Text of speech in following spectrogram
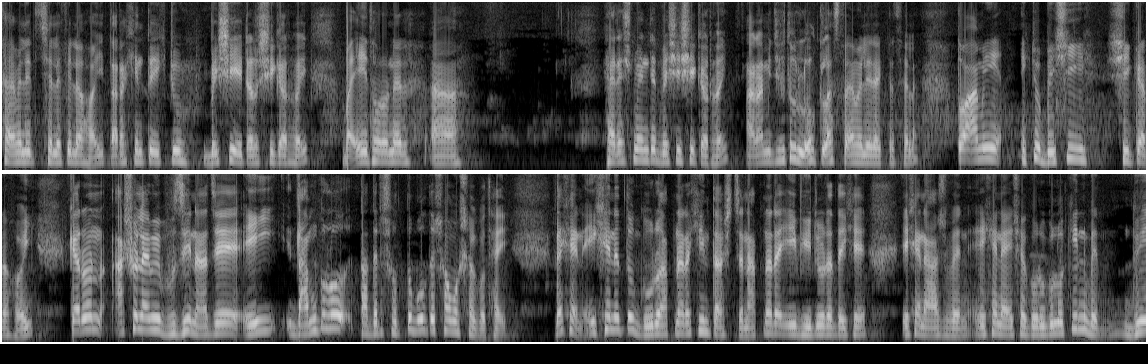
ফ্যামিলির ছেলেপিলে হয়, তারা কিন্তু একটু বেশি এটার শিকার হয়। বা এই ধরনের হ্যারাসমেন্টের বেশি শিকার হয়। আর আমি যেহেতু লো ক্লাস ফ্যামিলির একটা ছেলে, তো আমি একটু বেশি শিকার হই। কারণ আসলে আমি বুঝি না যে এই দামগুলো তাদের সত্য বলতে সমস্যা কোথায়। দেখেন, এইখানে তো গরু আপনারা কিনতে আসছেন, আপনারা এই ভিডিওটা দেখে এখানে আসবেন, এখানে এসে গরুগুলো কিনবেন, দুই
